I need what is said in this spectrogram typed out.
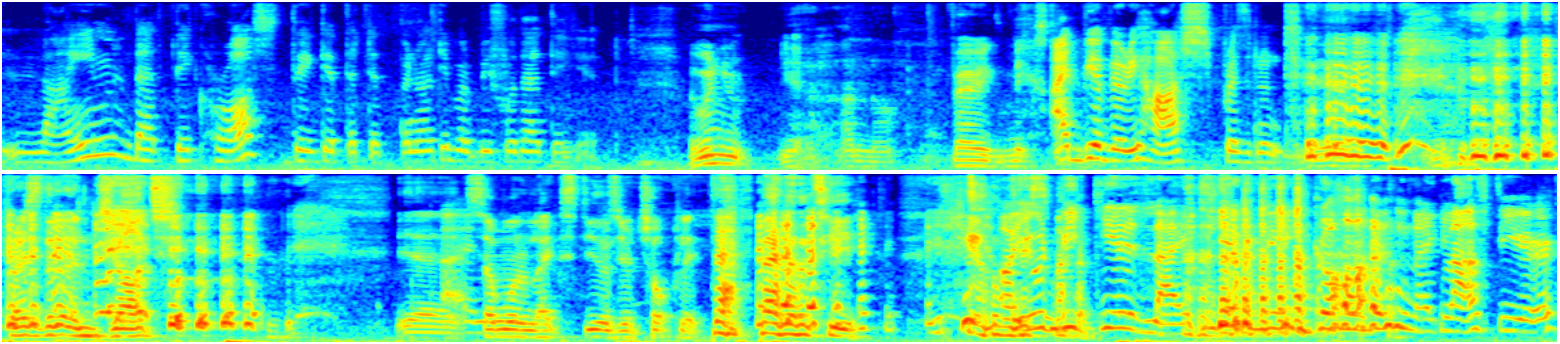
line that they cross, they get the death penalty. But before that, they get. When you, yeah, I don't know. Very mixed. I'd be a very harsh president. Yeah. President and judge. Yeah, someone like steals your chocolate. Death penalty. Kill oh, or you'd be killed like you'd be gone like last year.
